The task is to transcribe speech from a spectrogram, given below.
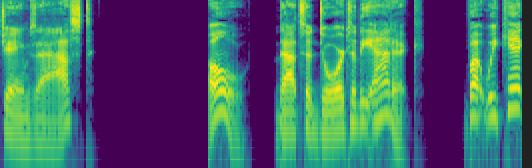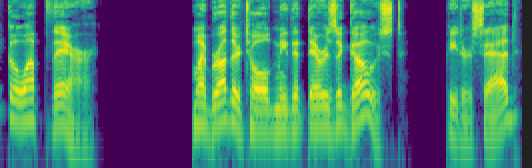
James asked. Oh, that's a door to the attic, but we can't go up there. My brother told me that there is a ghost, Peter said.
